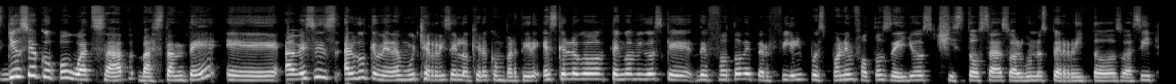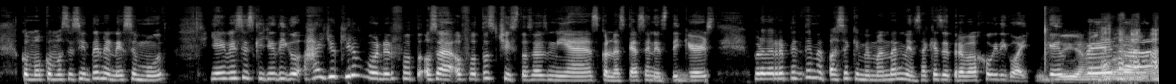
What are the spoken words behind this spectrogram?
Yo sí ocupo WhatsApp bastante. Eh, a veces algo que me da mucha risa y lo quiero compartir es que luego tengo amigos que de foto de perfil pues ponen fotos de ellos chistosas o algunos perritos o así, como como se sienten en ese mood. Y hay veces que yo digo, ay, yo quiero poner fotos, o sea, o fotos chistosas mías con las que hacen stickers, pero de repente me pasa que me mandan mensajes de trabajo y digo, ay, qué pena.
